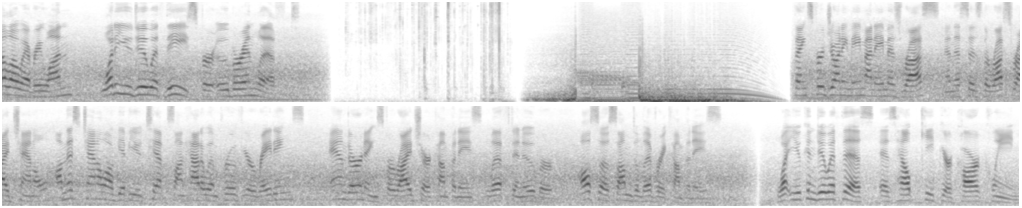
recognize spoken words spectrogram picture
Hello everyone. What do you do with these for Uber and Lyft? Thanks for joining me. My name is Russ, and this is the Russ Ride channel. On this channel, I'll give you tips on how to improve your ratings and earnings for rideshare companies, Lyft and Uber, also some delivery companies. What you can do with this is help keep your car clean.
